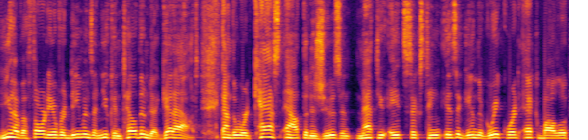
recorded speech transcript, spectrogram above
you have authority over demons and you can tell them to get out. And the word cast out that is used in Matthew 8 16 is again the Greek word ekbalo,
